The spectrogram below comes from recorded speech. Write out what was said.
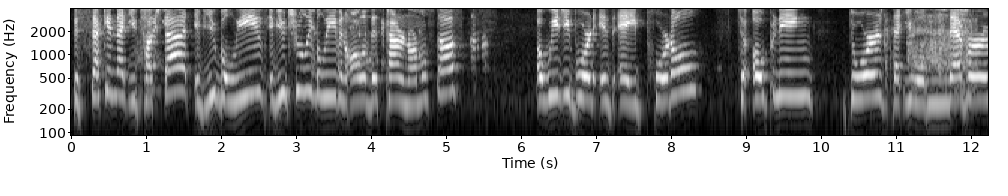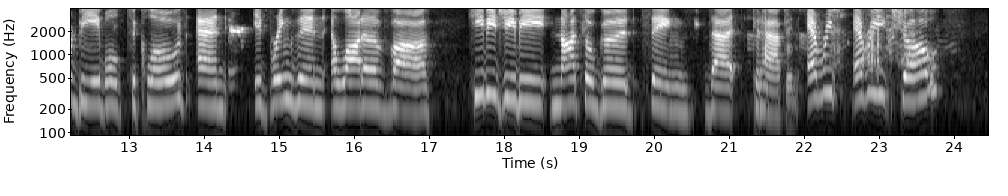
the second that you touch that, if you believe, if you truly believe in all of this paranormal stuff, a Ouija board is a portal to opening doors that you will never be able to close and it brings in a lot of uh heebie-jeebie not so good things that could happen. Every every show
